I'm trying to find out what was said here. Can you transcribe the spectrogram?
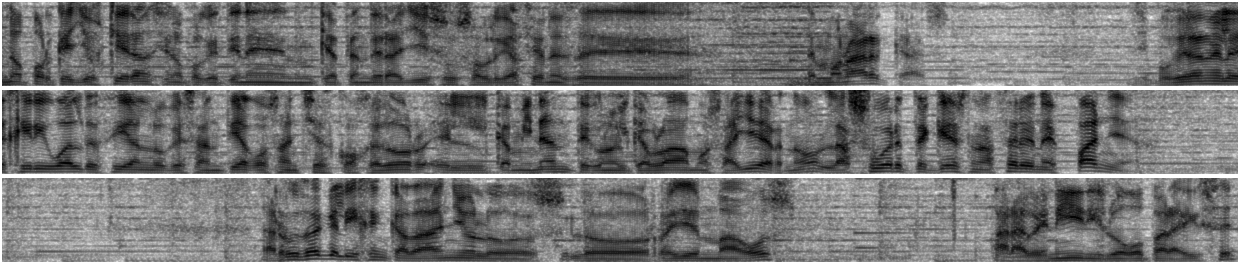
No porque ellos quieran, sino porque tienen que atender allí sus obligaciones de, de monarcas. Si pudieran elegir, igual decían lo que Santiago Sánchez Cogedor, el caminante con el que hablábamos ayer, ¿no? La suerte que es nacer en España. La ruta que eligen cada año los, los Reyes Magos para venir y luego para irse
